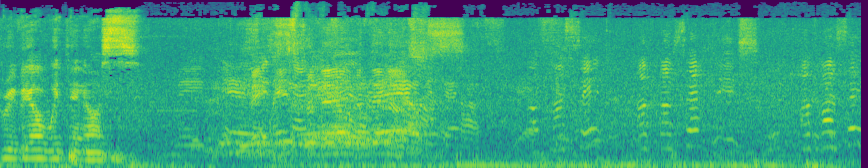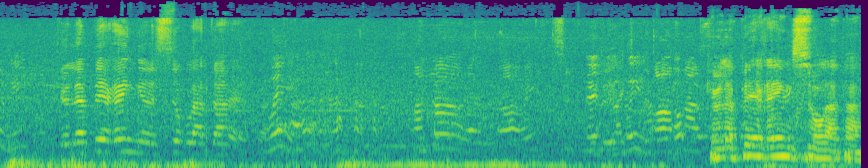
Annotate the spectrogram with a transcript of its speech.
prevail within us. En français, en français, en français, oui. Que la paix règne sur la terre. Oui. Encore, ah oui. Oui, en français. Que la paix règne sur la terre.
